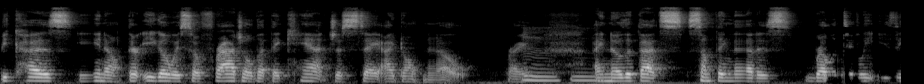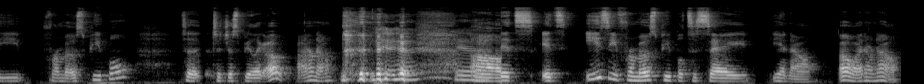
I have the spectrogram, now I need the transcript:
because, you know, their ego is so fragile that they can't just say, I don't know. Right. Mm-hmm. I know that that's something that is relatively easy for most people to, to just be like, oh, I don't know. yeah, yeah. Um, it's it's easy for most people to say, you know, oh, I don't know.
